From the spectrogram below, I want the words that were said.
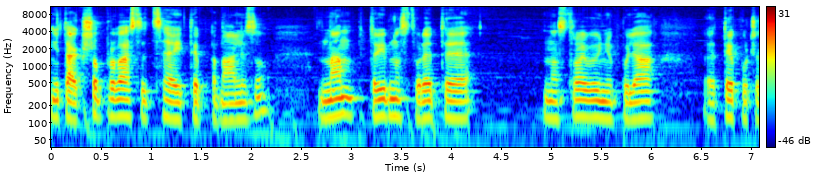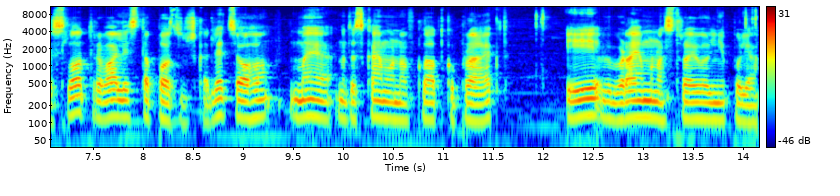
І так, щоб провести цей тип аналізу, нам потрібно створити настроювання поля е, типу число, тривалість та позначка. Для цього ми натискаємо на вкладку Проект і вибираємо настроювальні поля.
